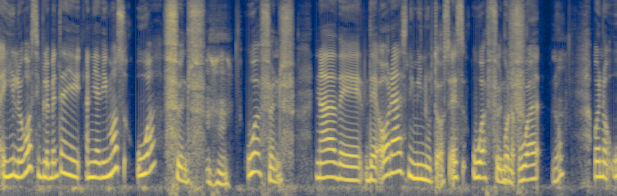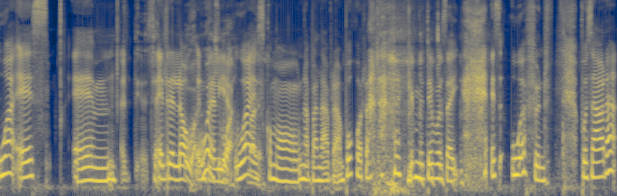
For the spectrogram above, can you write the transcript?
y luego simplemente añadimos Uhr 5. Ujú. Uhr 5. Nada de, de horas ni minutos, es Uhr 5. Bueno, Uhr, ¿no? Bueno, Uhr es em, El, reloj, Uhr, en es realidad. Uhr, Uhr vale. es como una palabra un poco rara que metemos ahí. es Uhr 5. Pues ahora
